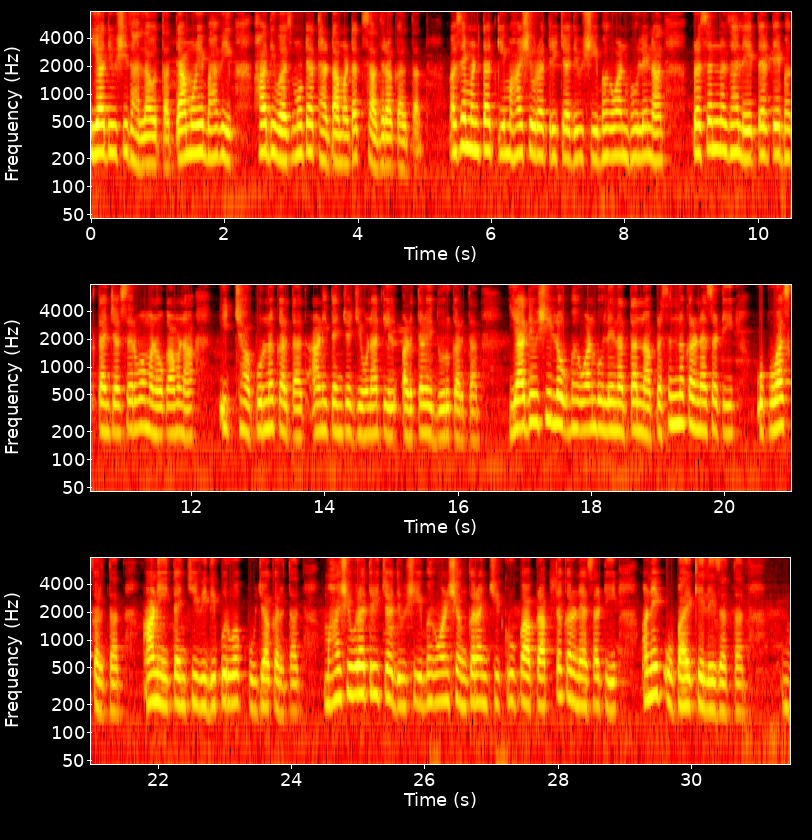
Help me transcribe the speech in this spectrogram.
या दिवशी झाला होता. त्यामुळे भाविक हा दिवस मोठ्या थाटामाटात साजरा करतात. असे म्हणतात की महाशिवरात्रीच्या दिवशी भगवान भोलेनाथ प्रसन्न झाले तर ते भक्तांच्या सर्व मनोकामना इच्छा पूर्ण करतात आणि त्यांच्या जीवनातील अडथळे दूर करतात. या दिवशी लोक भगवान भोलेनाथांना प्रसन्न करण्यासाठी उपवास करतात आणि त्यांची विधीपूर्वक पूजा करतात. महाशिवरात्रीच्या दिवशी भगवान शंकरांची कृपा प्राप्त करण्यासाठी अनेक उपाय केले जातात.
